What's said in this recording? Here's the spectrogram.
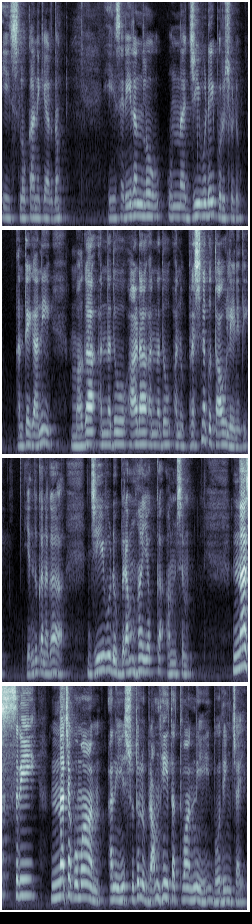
ఈ శ్లోకానికి అర్థం. ఈ శరీరంలో ఉన్న జీవుడే పురుషుడు. అంతేగాని మగ అన్నదో ఆడ అన్నదో అను ప్రశ్నకు తావులేనిది ఎందుకనగా జీవుడు బ్రహ్మ యొక్క అంశం. న శ్రీ నచ పుమాన్ అని శృతులు బ్రాహ్మీతత్వాన్ని బోధించాయి.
